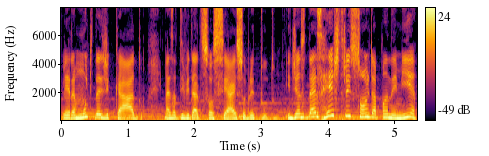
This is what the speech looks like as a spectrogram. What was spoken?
Ele era muito dedicado nas atividades sociais, sobretudo. E diante das restrições da pandemia,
